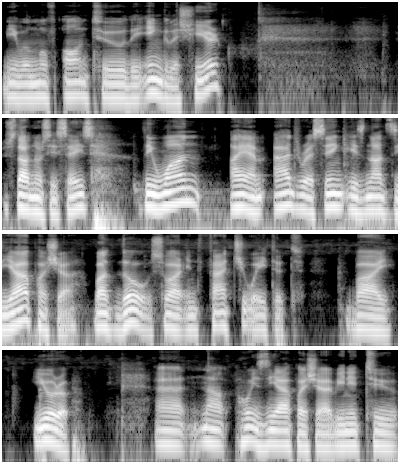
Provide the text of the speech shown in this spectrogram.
we will move on to the English here. Ustad says, The one I am addressing is not Ziya Pasha, but those who are infatuated by Europe. Uh, now, who is Ziya Pasha? We need to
